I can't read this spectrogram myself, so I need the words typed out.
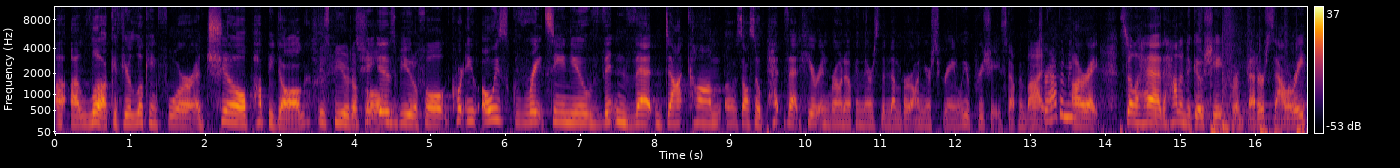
a, a look if you're looking for a chill puppy dog. She's beautiful. She is beautiful. Courtney, always great seeing you. VintonVet.com. Oh, There's also Pet Vet here in Roanoke, and there's the number on your screen. We appreciate you stopping by. Thanks for having me. All right. Still ahead, how to negotiate for a better salary.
